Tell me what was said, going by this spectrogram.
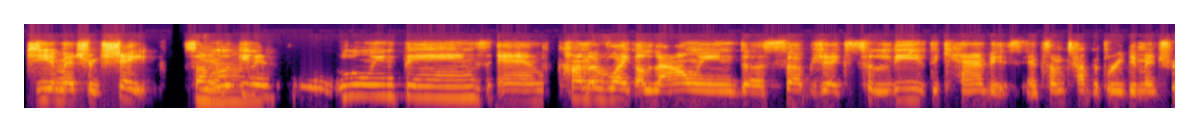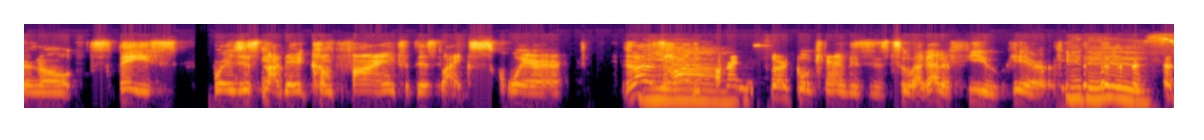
geometric shape. So yeah. I'm looking into gluing things and kind of like allowing the subjects to leave the canvas in some type of three dimensional space where it's just not they're confined to this like square it's yeah. hard to find circle canvases too. I got a few here. it is.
